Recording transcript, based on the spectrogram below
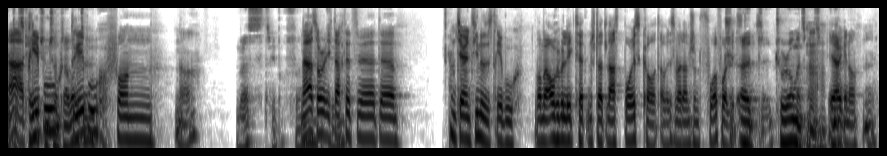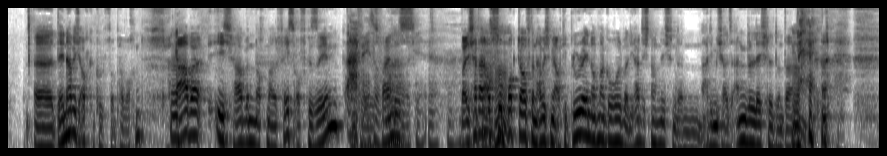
Ah, Drehbuch, Drehbuch von. Na. Was? Drehbuch von. Na, sorry, ich dachte jetzt, äh, der Tarantino das Drehbuch, wo wir auch überlegt hätten, statt Last Boy Scout, aber das war dann schon vorvorletzt. Äh, True Romance meinst du? Ja, genau. Mhm. Äh, den habe ich auch geguckt vor ein paar Wochen. Ja. Aber ich habe noch mal Face Off gesehen. Ah, Face Off. Feindes, ah, okay. ja. Weil ich hatte dann auch so Bock drauf, dann habe ich mir auch die Blu-ray noch mal geholt, weil die hatte ich noch nicht. Und dann hat die mich als angelächelt und dann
